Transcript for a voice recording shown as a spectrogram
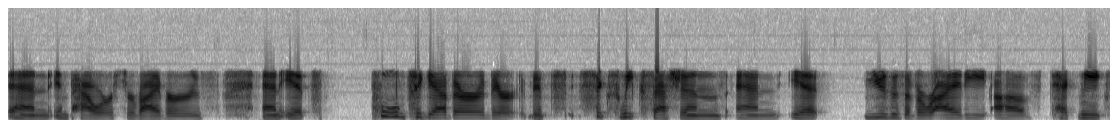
and empower survivors, and it's pooled together. There, it's six-week sessions, and it uses a variety of techniques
